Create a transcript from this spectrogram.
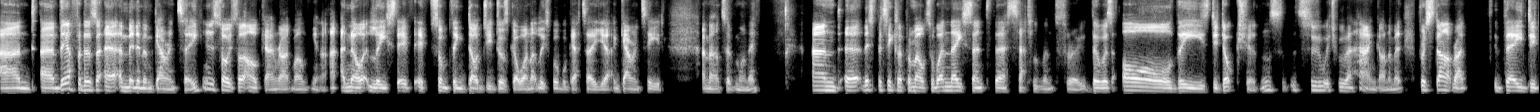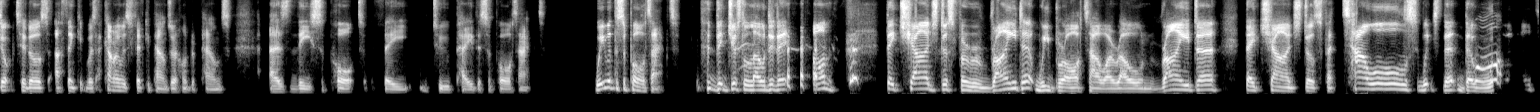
and um, they offered us a, a, minimum guarantee. So it's like, okay, right, well, you know, I, I, know at least if, if something dodgy does go on, at least we will get a, a guaranteed amount of money. And uh, this particular promoter, when they sent their settlement through, there was all these deductions, to which we went, hang on a minute. For a start, right, they deducted us, I think it was, I can't remember it was £50 or £100 as the support fee to pay the Support Act. We were the Support Act. they just loaded it on. They charged us for a rider. We brought our own rider. They charged us for towels, which the, the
